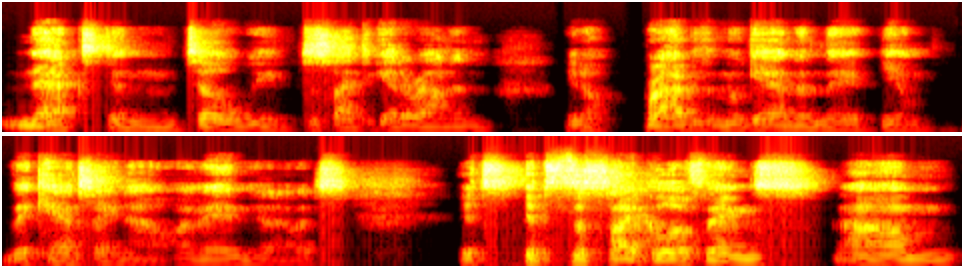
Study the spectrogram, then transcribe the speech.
next until we decide to get around and you know, bribe them again and they, you know, they can't say no. I mean, you know, it's, it's, it's the cycle of things. Um,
